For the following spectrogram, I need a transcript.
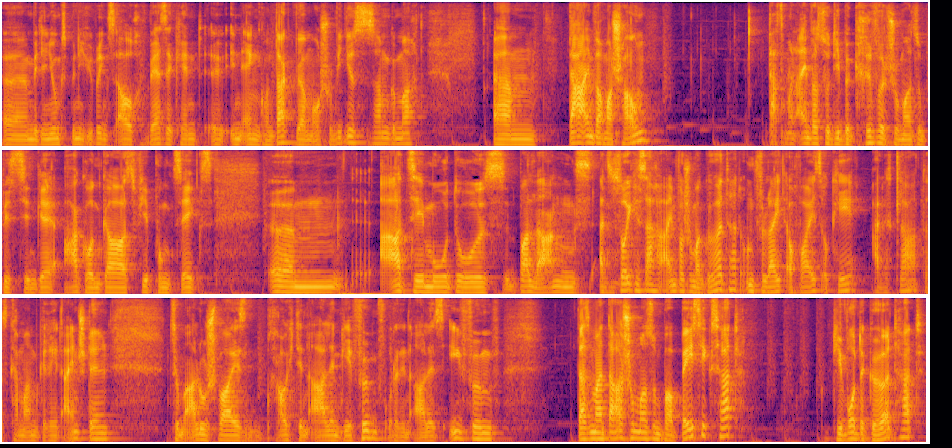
Äh, mit den Jungs bin ich übrigens auch, wer sie kennt, äh, in engen Kontakt. Wir haben auch schon Videos zusammen gemacht. Ähm, da einfach mal schauen, dass man einfach so die Begriffe schon mal so ein bisschen, gell? Argon-Gas 4.6, ähm, AC-Modus, Balance, also solche Sachen einfach schon mal gehört hat und vielleicht auch weiß, okay, alles klar, das kann man am Gerät einstellen. Zum Aluschweißen brauche ich den ALMG 5 oder den ALS E5. Dass man da schon mal so ein paar Basics hat, die Worte gehört hat,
